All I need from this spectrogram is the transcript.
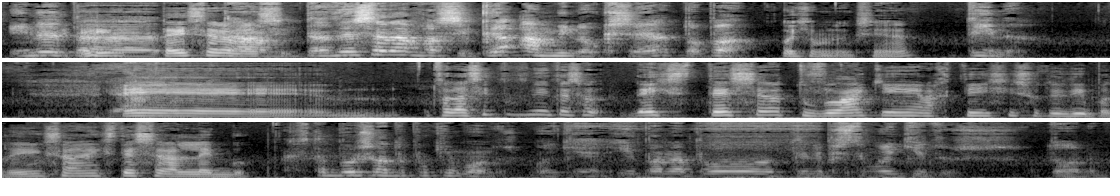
Είναι τα, Είναι τέσσερα τα, βασι- τα τέσσερα βασικά αμινοξέα. Το πά. Όχι αμινοξία. Τι είναι; Ε, φανταστείτε ότι είναι τέσσερα- έχεις τέσσερα τουβλάκια για να χτίσεις οτιδήποτε. Είναι σαν να έχεις τέσσερα λέγκο. Αυτά μπορούσα να το πω και μόνος μου. Okay. Είπα να πω την επιστημονική τους το όνομα.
